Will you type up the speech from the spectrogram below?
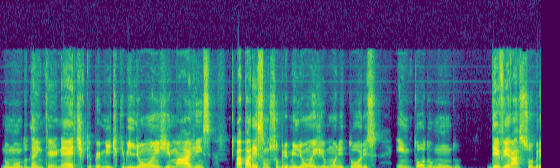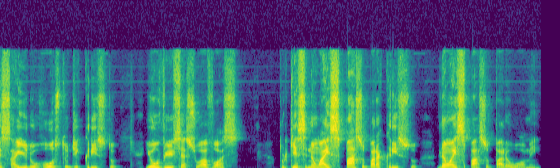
No mundo da internet, que permite que bilhões de imagens apareçam sobre milhões de monitores em todo o mundo, deverá sobressair o rosto de Cristo e ouvir-se a sua voz, porque se não há espaço para Cristo, não há espaço para o homem.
